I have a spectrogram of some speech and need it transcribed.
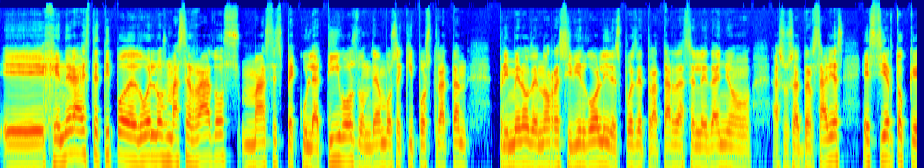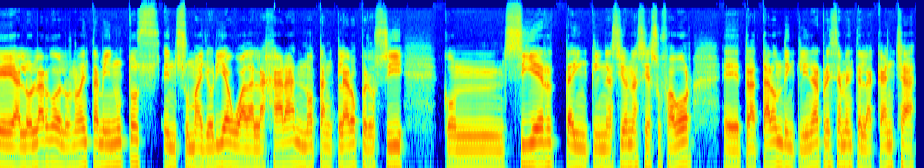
Eh, genera este tipo de duelos más cerrados, más especulativos, donde ambos equipos tratan primero de no recibir gol y después de tratar de hacerle daño a sus adversarias. Es cierto que a lo largo de los 90 minutos, en su mayoría Guadalajara, no tan claro, pero sí con cierta inclinación hacia su favor, eh, trataron de inclinar precisamente la cancha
